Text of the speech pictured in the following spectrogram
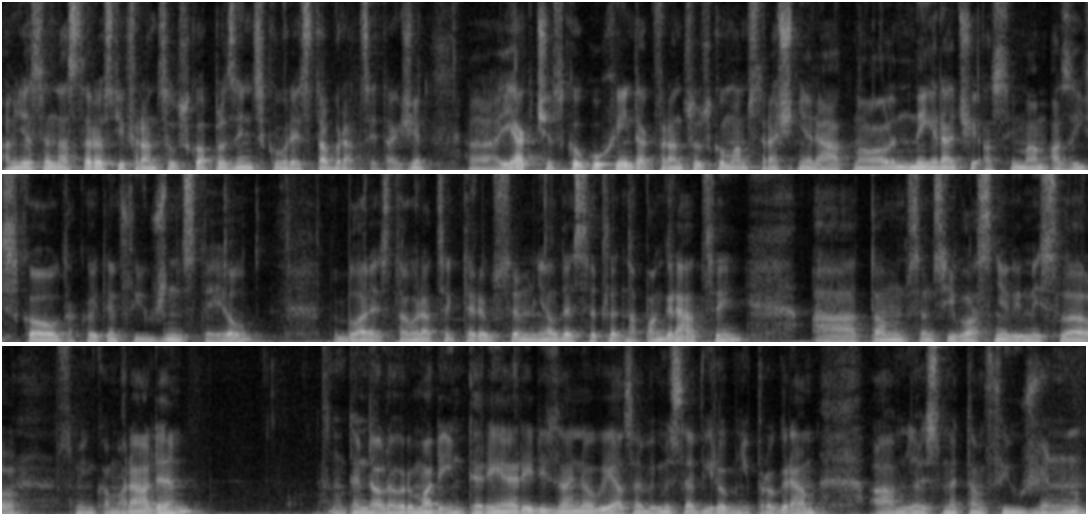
a měl jsem na starosti francouzskou a plzeňskou restauraci, takže jak českou kuchyň, tak francouzskou mám strašně rád, no ale nejradši asi mám azijskou, takový ten fusion styl. To byla restaurace, kterou jsem měl 10 let na Pangráci a tam jsem si vlastně vymyslel s mým kamarádem, ten dal dohromady interiéry designový, já jsem vymyslel výrobní program a měli jsme tam Fusion,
